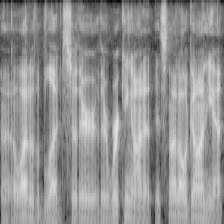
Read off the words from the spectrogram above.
uh, a lot of the blood, so they're they're working on it. It's not all gone yet,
